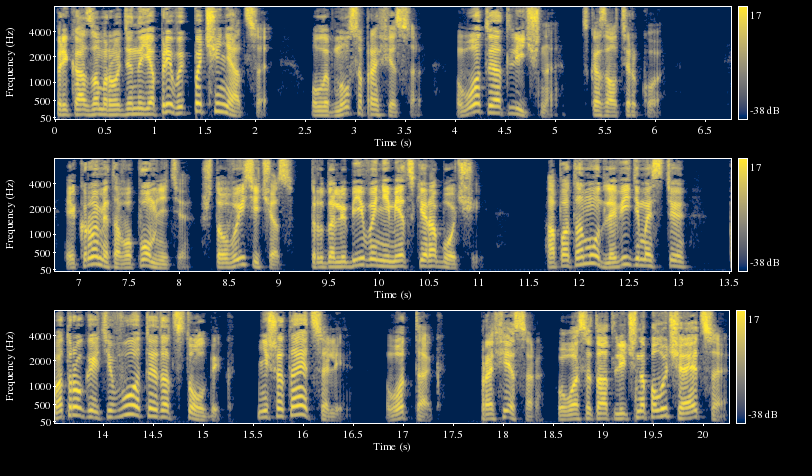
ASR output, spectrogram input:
«Приказом Родины я привык подчиняться», улыбнулся профессор. «Вот и отлично», сказал Терко. «И кроме того, помните, что вы сейчас трудолюбивый немецкий рабочий. А потому, для видимости, потрогайте вот этот столбик. Не шатается ли? Вот так. «Профессор, у вас это отлично получается.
